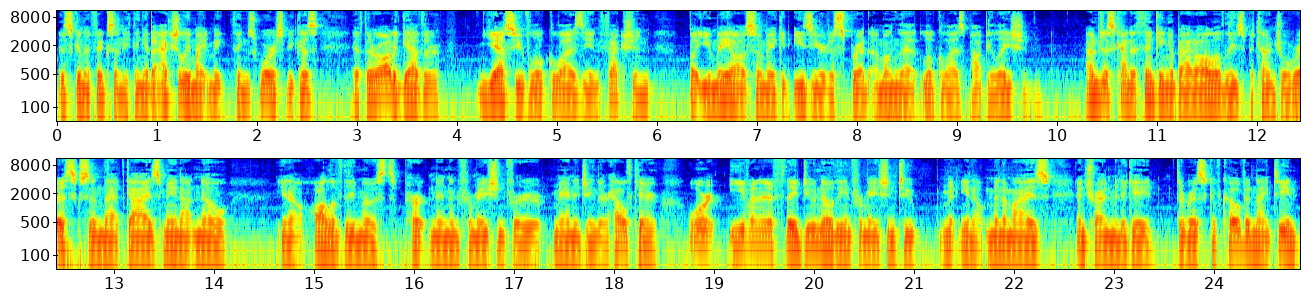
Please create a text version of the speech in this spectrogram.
is going to fix anything. It actually might make things worse because if they're all together, yes, you've localized the infection, but you may also make it easier to spread among that localized population. I'm just kind of thinking about all of these potential risks and that guys may not know, you know, all of the most pertinent information for managing their healthcare, or even if they do know the information to, you know, minimize and try and mitigate the risk of COVID 19,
